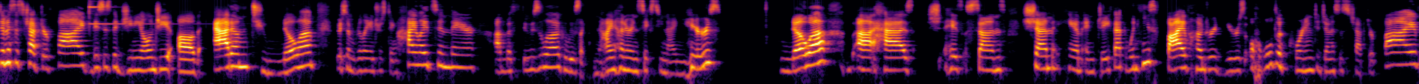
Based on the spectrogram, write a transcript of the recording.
Genesis chapter 5, this is the genealogy of Adam to Noah. There's some really interesting highlights in there. Uh, Methuselah, who lives like 969 years. Noah uh, has his sons Shem, Ham, and Japheth when he's 500 years old, according to Genesis chapter 5.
